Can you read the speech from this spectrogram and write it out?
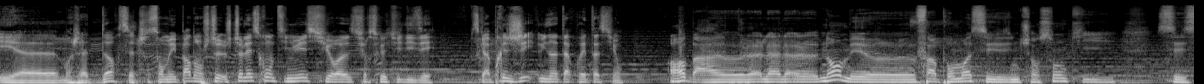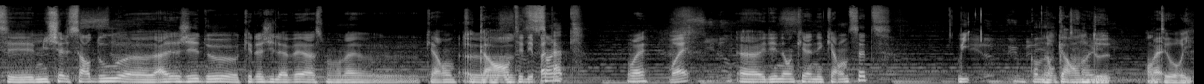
Et euh, moi j'adore cette chanson. Mais pardon, je te, je te laisse continuer sur sur ce que tu disais parce qu'après j'ai une interprétation. Oh bah la- la- la- non mais enfin pour moi c'est une chanson qui c'est c'est Michel Sardou âgé de quel âge il avait à ce moment-là euh, 40 Euh, 40 et des 5? patates. Ouais. Ouais. Il est né en quelle année? 47 Oui. Donc on est en Dans 42 en Ouais. théorie.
